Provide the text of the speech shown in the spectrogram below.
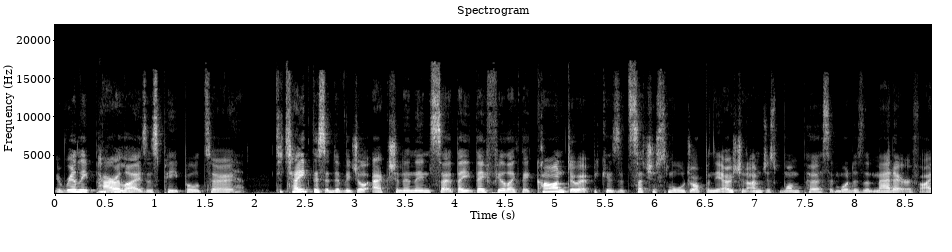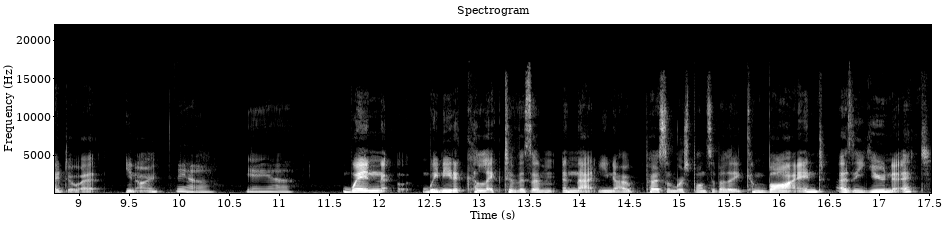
It really mm-hmm. paralyzes people to Yep. to take this individual action and then so they, they feel like they can't do it because it's such a small drop in the ocean. I'm just one person. What does it matter if I do it? You know? Yeah. Yeah, yeah. When we need a collectivism and that you know personal responsibility combined as a unit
